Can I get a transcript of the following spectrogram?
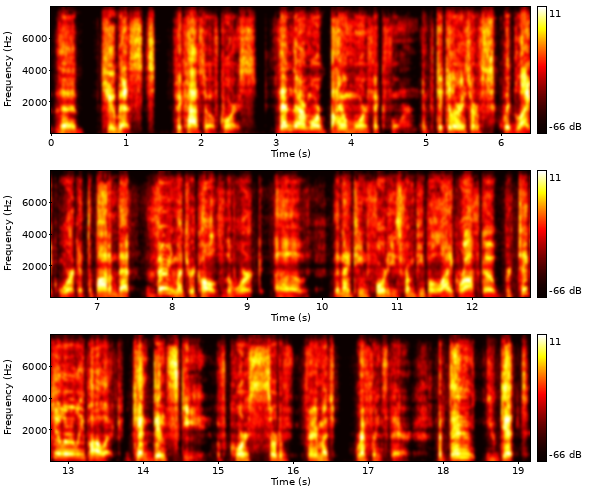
the Cubists, Picasso, of course. Then there are more biomorphic forms, in particular a sort of squid-like work at the bottom that very much recalls the work of the 1940s from people like Rothko, particularly Pollock. Kandinsky, of course, sort of very much referenced there. But then you get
